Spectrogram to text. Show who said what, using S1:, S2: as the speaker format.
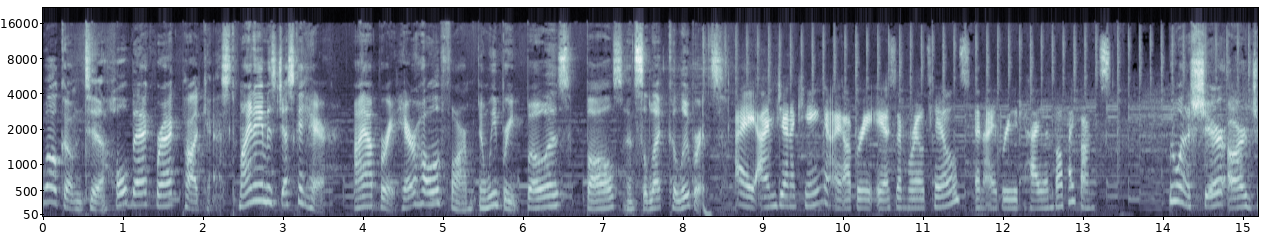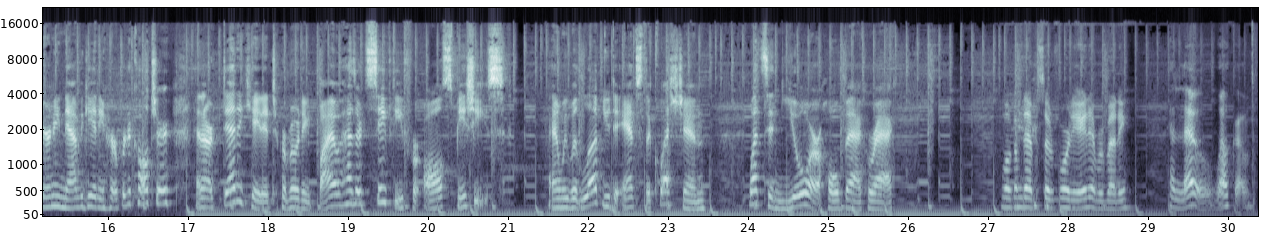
S1: Welcome to Holdback Rack Podcast. My name is Jessica Hare. I operate Hare Hollow Farm and we breed boas, balls, and select colubrids.
S2: Hi, I'm Jana King. I operate ASM Royal Tails and I breed high end ball pythons.
S1: We want to share our journey navigating herpetoculture and are dedicated to promoting biohazard safety for all species. And we would love you to answer the question what's in your whole back rack? Welcome to episode 48, everybody.
S2: Hello, welcome.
